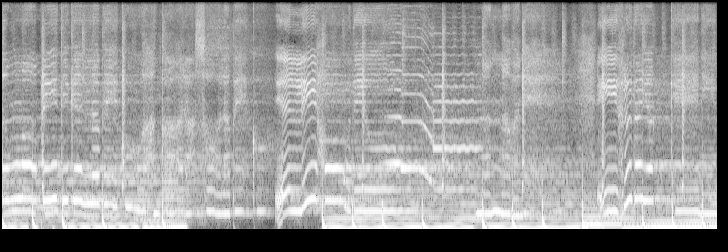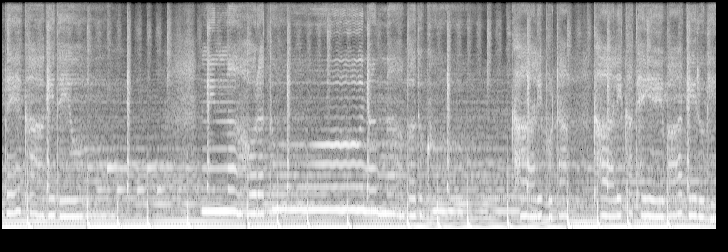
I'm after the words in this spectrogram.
ನಮ್ಮ ಪ್ರೀತಿ ಗೆಲ್ಲಬೇಕು ಅಹಂಕಾರ ಸೋಲಬೇಕು. ಎಲ್ಲಿ ಹೋದೆಯೋ ಈ ಹೃದಯ ಕಥೆಯೇ ಬಾ ತಿರುಗಿ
